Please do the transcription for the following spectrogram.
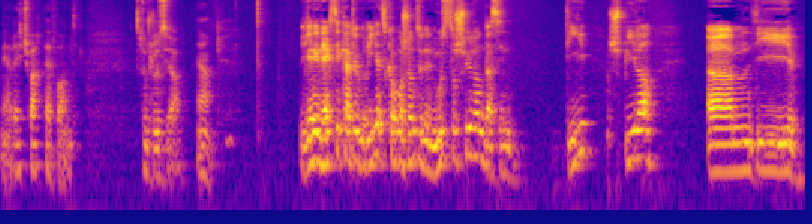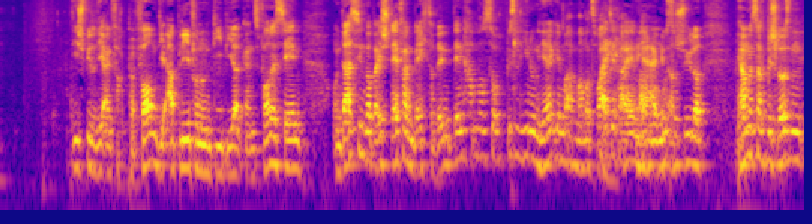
ja, recht schwach performt. Zum Schluss ja. Ja. Wir gehen in die nächste Kategorie. Jetzt kommen wir schon zu den Musterschülern. Das sind die Spieler, ähm, die, die Spieler, die einfach performen, die abliefern und die wir ganz vorne sehen. Und da sind wir bei Stefan Wächter. Den, den haben wir so ein bisschen hin und her gemacht. Machen wir zweite Reihe, machen ja, wir genau. Musterschüler. Wir haben uns auch beschlossen,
